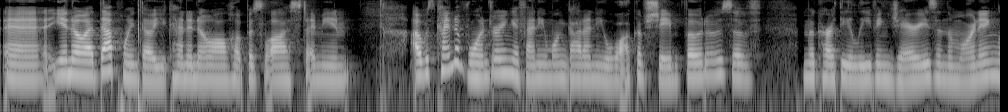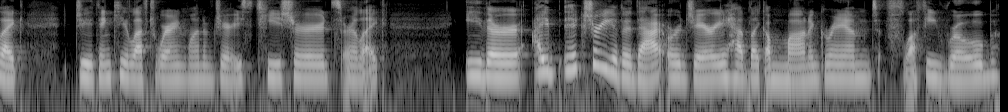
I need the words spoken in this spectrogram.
And, you know, at that point, though, you kind of know all hope is lost. I mean, I was kind of wondering if anyone got any walk of shame photos of McCarthy leaving Jerry's in the morning. Like, do you think he left wearing one of Jerry's t shirts or like either? I picture either that or Jerry had like a monogrammed fluffy robe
